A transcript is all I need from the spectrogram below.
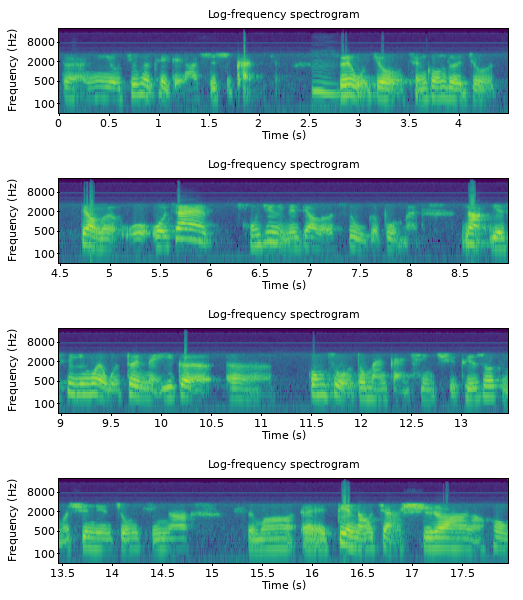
对啊，你有机会可以给他试试看，嗯，所以我就成功的就调了我我在红军里面调了四五个部门，那也是因为我对每一个呃工作都蛮感兴趣，比如说什么训练中心啊，什么呃电脑讲师啦，然后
